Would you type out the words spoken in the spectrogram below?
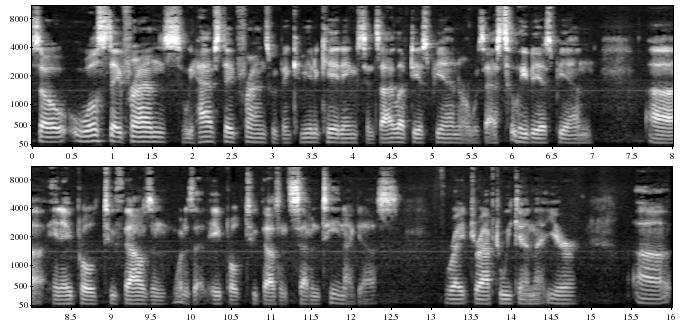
So we'll stay friends. We have stayed friends. We've been communicating since I left ESPN or was asked to leave ESPN uh, in April 2000. What is that? April 2017, I guess. Right draft weekend that year. Uh,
